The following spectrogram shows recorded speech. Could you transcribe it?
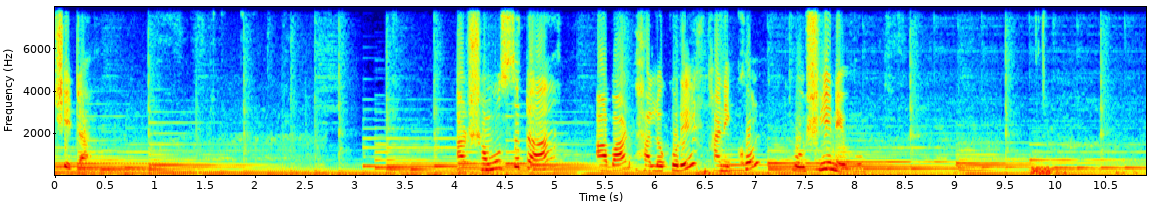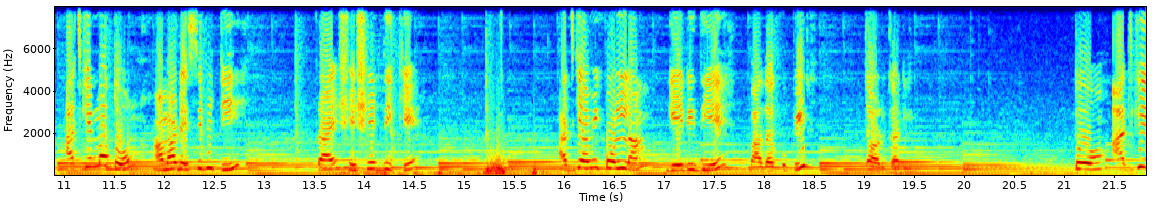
সেটা। আর সমস্তটা আবার ভালো করে খানিকক্ষণ কষিয়ে নেব। আজকের মতন আমার রেসিপিটি প্রায় শেষের দিকে। আজকে আমি করলাম গেরি দিয়ে বাঁধাকপির তরকারি। তো আজকে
